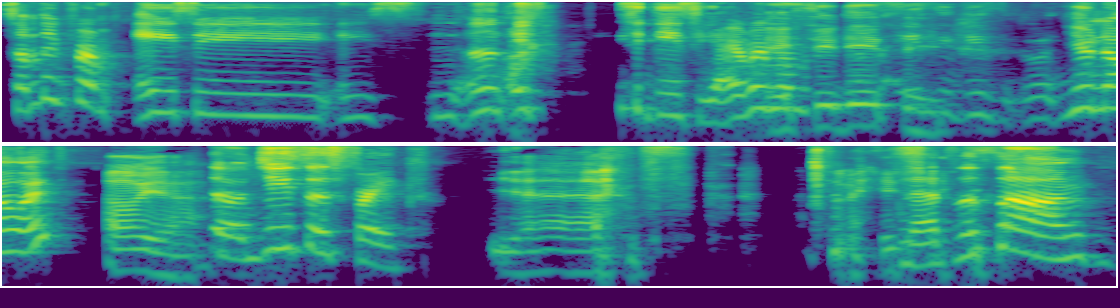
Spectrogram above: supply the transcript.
Something from AC, AC, ACDC. I remember ACDC. ACDC. You know it? Oh, yeah. So, Jesus Freak. Yes. That's, That's the song.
